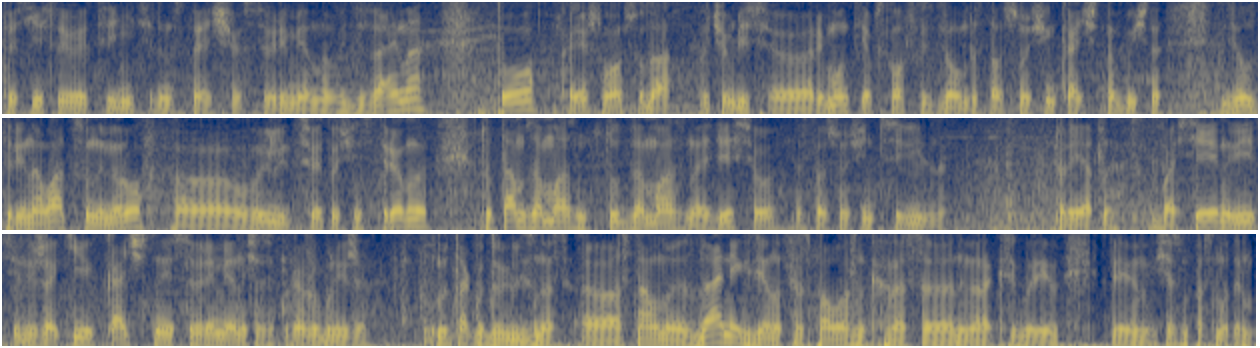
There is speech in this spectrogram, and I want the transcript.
То есть, если вы ценитель настоящего современного дизайна, то, конечно, вам сюда. Причем здесь э, ремонт, я бы сказал, что сделан достаточно очень качественно. Обычно делают реновацию номеров, э, выглядит все это очень стрёмно. То там замазано, то тут замазано, а здесь все достаточно очень цивильно приятно. Бассейн, видите, лежаки качественные, современные. Сейчас я покажу ближе. Вот так вот выглядит у нас э, основное здание, где у нас расположены как раз э, номера категории премиум. Сейчас мы посмотрим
